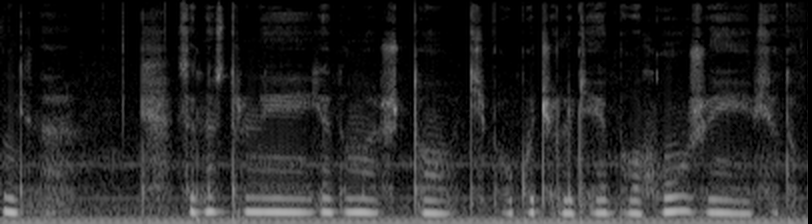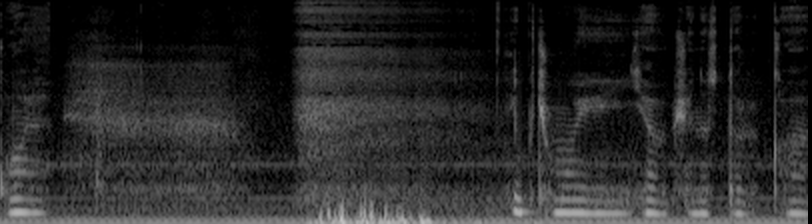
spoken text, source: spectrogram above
Не знаю. С одной стороны, я думаю, что типа у кучи людей было хуже и все такое. И почему я вообще настолько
